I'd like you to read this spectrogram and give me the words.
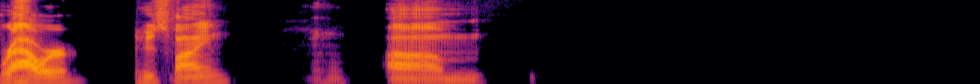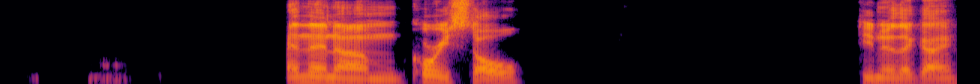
Braugher, who's fine. Mhm. Um, and then um, Corey Stoll. Do you know that guy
